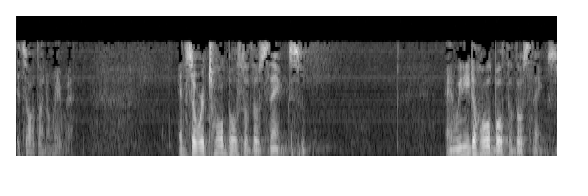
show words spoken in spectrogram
It's all done away with. And so we're told both of those things. And we need to hold both of those things.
